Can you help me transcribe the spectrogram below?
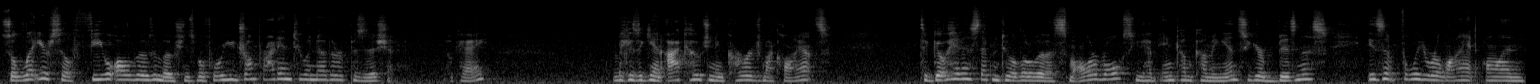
So let yourself feel all those emotions before you jump right into another position. Okay? Because again, I coach and encourage my clients to go ahead and step into a little bit of a smaller role so you have income coming in so your business isn't fully reliant on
